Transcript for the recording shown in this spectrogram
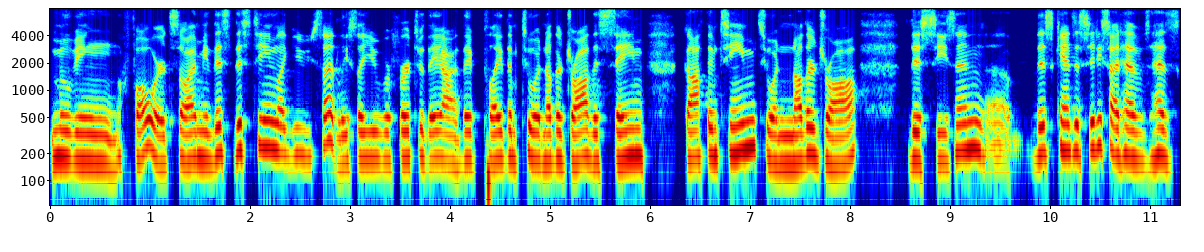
moving forward. So I mean, this this team, like you said, Lisa, you referred to, they are they played them to another draw. The same Gotham team to another draw this season. Uh, this Kansas City side have has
